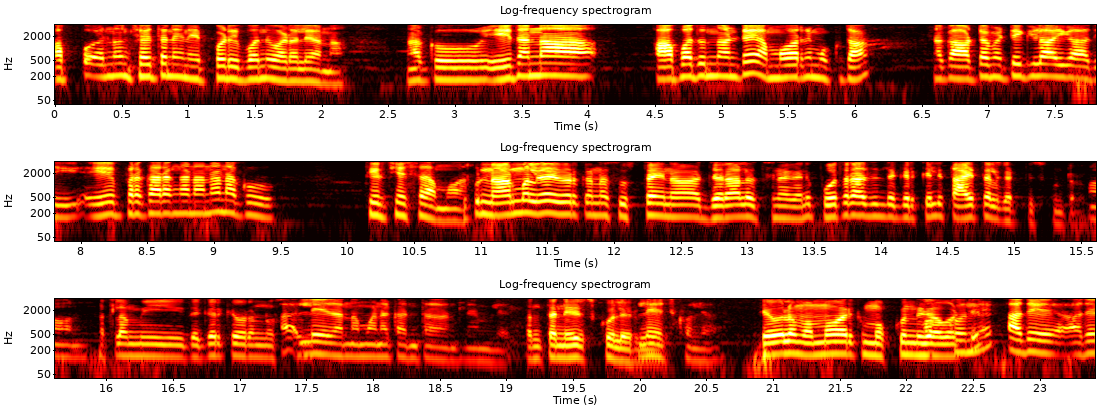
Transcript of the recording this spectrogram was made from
అప్పటి నుంచి అయితే నేను ఎప్పుడు ఇబ్బంది పడలే అన్న. నాకు ఏదన్నా ఆపద ఉందంటే అమ్మవారిని మొక్కుతా. నాకు ఆటోమేటిక్గా ఇక అది ఏ ప్రకారంగానైనా నాకు తీర్చేస్తుంది అమ్మవారు. ఇప్పుడు నార్మల్గా ఎవరికన్నా సుస్తైనా జ్వరాలు వచ్చినా కానీ పోతరాజుల దగ్గరికి వెళ్ళి తాయితాలు కట్టించుకుంటారు. అట్లా మీ దగ్గరికి ఎవరన్నా లేదన్న మనకు అంత అట్లేం లేదు. అంత నేర్చుకోలేరు లేచుకోలేదు కేవలం అమ్మవారికి మొక్కుంది కాబట్టి అదే అదే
